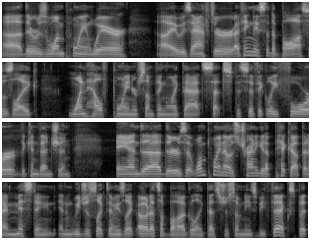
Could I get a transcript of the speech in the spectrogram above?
uh, there was one point where uh, it was after. I think they said the boss was like one health point or something like that, set specifically for the convention. And uh, there's at one point I was trying to get a pickup and I missed it. And we just looked at him. He's like, "Oh, that's a bug. Like that's just something needs to be fixed." But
